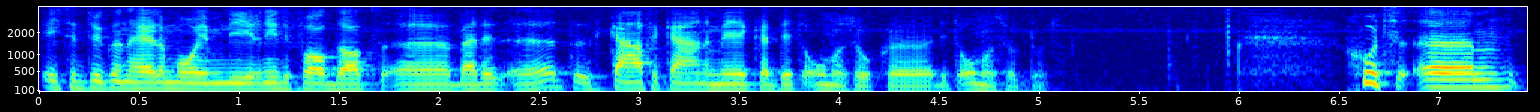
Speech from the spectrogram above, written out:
Is natuurlijk een hele mooie manier in ieder geval dat uh, bij de, uh, de, KVK in Amerika dit onderzoek, dit onderzoek doet. Goed, um,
